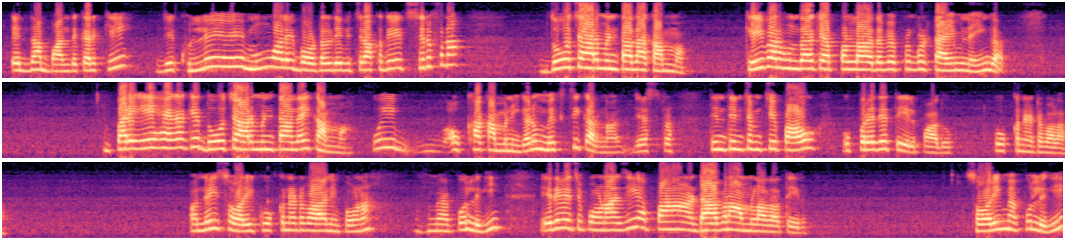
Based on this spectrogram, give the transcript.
ਇਦਾਂ ਬੰਦ ਕਰਕੇ ਜੇ ਖੁੱਲੇ ਮੂੰਹ ਵਾਲੇ ਬੋਟਲ ਦੇ ਵਿੱਚ ਰੱਖਦੇ, ਸਿਰਫ ਨਾ 2-4 ਮਿੰਟਾਂ ਦਾ ਕੰਮ। ਕਈ ਵਾਰ ਹੁੰਦਾ ਕਿ ਆਪਾਂ ਨੂੰ ਲੱਗਦਾ ਵੀ ਆਪਣੇ ਕੋਲ ਟਾਈਮ ਨਹੀਂਗਾ। ਪਰ ਇਹ ਹੈਗਾ ਕਿ 2-4 ਮਿੰਟਾਂ ਦਾ ਹੀ ਕੰਮ ਆ। ਕੋਈ ਔਖਾ ਕੰਮ ਨਹੀਂਗਾ, ਇਹਨੂੰ ਮਿਕਸ ਹੀ ਕਰਨਾ। ਜਸਟ ਤਿੰਨ ਤਿੰਨ ਚਮਚੇ ਪਾਓ, ਉੱਪਰ ਇਹਦੇ ਤੇਲ ਪਾ ਦਿਓ ਕੋਕੋਨਟ ਵਾਲਾ। ਔਰ ਨਹੀਂ ਸੌਰੀ ਕੋਕੋਨਟ ਵਾਲਾ ਨਹੀਂ ਪਾਉਣਾ। ਮੈਂ ਭੁੱਲ ਗਈ। ਇਹਦੇ ਵਿੱਚ ਪਾਉਣਾ ਜੀ ਆਪਾਂ ਡਾਬਰ ਆਮਲਾ ਦਾ ਤੇਲ। ਸੌਰੀ ਮੈਂ ਭੁੱਲ ਗਈ।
